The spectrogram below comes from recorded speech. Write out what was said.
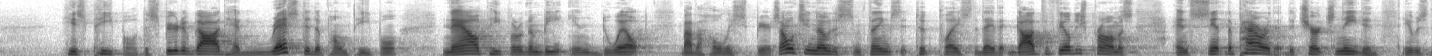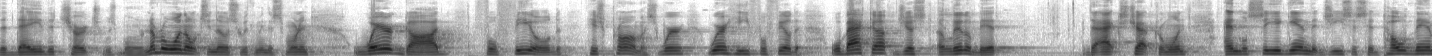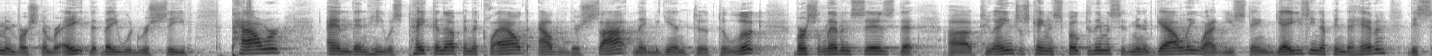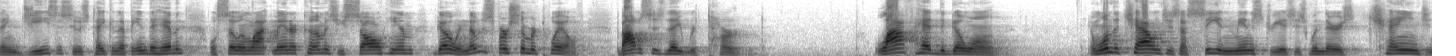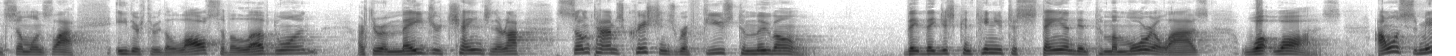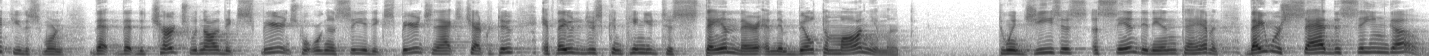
His people. The Spirit of God had rested upon people. Now people are going to be indwelt by the Holy Spirit. So I want you to notice some things that took place today that God fulfilled His promise and sent the power that the church needed. It was the day the church was born. Number one, I want you to notice with me this morning where God fulfilled his promise, where, where he fulfilled it. We'll back up just a little bit to Acts chapter 1, and we'll see again that Jesus had told them in verse number 8 that they would receive power, and then he was taken up in the cloud out of their sight, and they began to, to look. Verse 11 says that uh, two angels came and spoke to them and said, Men of Galilee, why do you stand gazing up into heaven? This same Jesus who was taken up into heaven will so in like manner come as you saw him go. And notice verse number 12. The Bible says they returned. Life had to go on. And one of the challenges I see in ministry is, is when there is change in someone's life, either through the loss of a loved one or through a major change in their life. Sometimes Christians refuse to move on. They, they just continue to stand and to memorialize what was. I want to submit to you this morning that, that the church would not have experienced what we're going to see it experience in Acts chapter 2 if they would have just continued to stand there and then built a monument to when Jesus ascended into heaven. They were sad to see him go,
